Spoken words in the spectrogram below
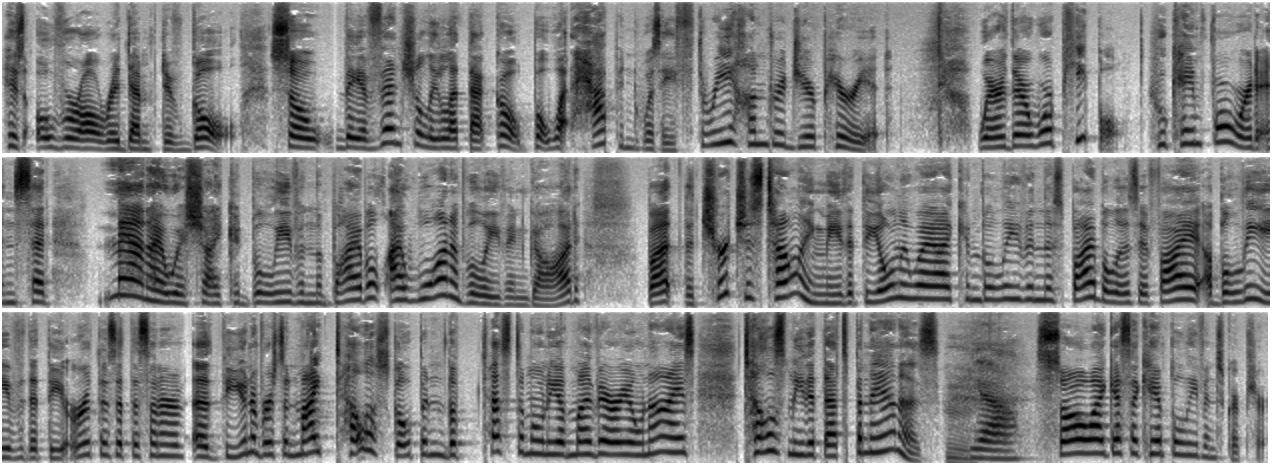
his overall redemptive goal. So they eventually let that go. But what happened was a 300 year period where there were people who came forward and said, Man, I wish I could believe in the Bible. I want to believe in God. But the church is telling me that the only way I can believe in this Bible is if I uh, believe that the earth is at the center of uh, the universe, and my telescope and the testimony of my very own eyes tells me that that's bananas. Mm. Yeah. So I guess I can't believe in Scripture.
